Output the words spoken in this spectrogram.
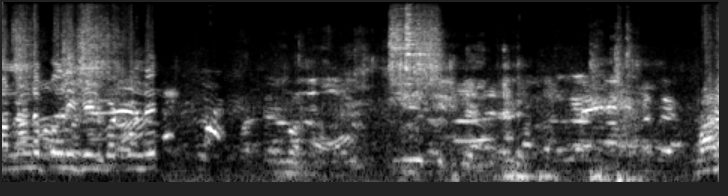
అన్నండపల్లి చేయండి పట్టుకోండి. మన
